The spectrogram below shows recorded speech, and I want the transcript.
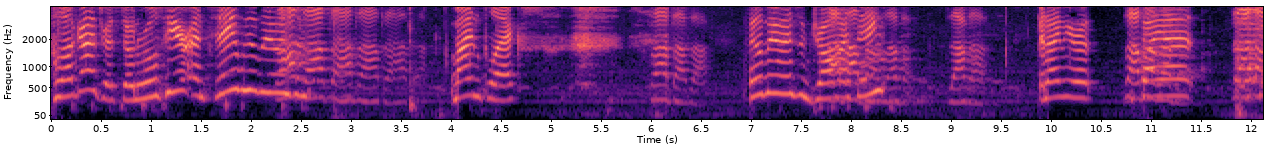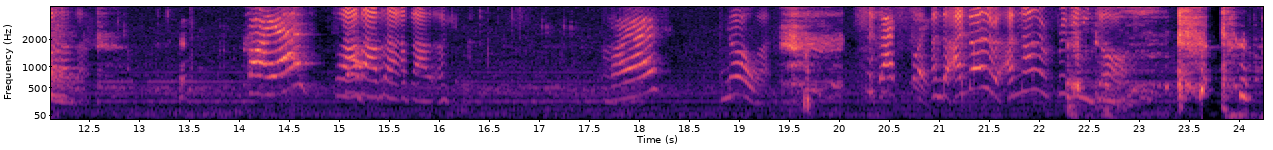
Hello guys, Redstone Rules here, and today we'll be doing Blah some blah blah blah blah blah Mineplex. blah blah blah. We'll be doing some Blah drama, blah I think, blah blah blah blah and I'm here. blah blah Quiet. blah blah blah blah Bias? blah blah blah blah. Okay. Bias? No. That's right. I'm I'm not a, I'm not a freaking dog.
